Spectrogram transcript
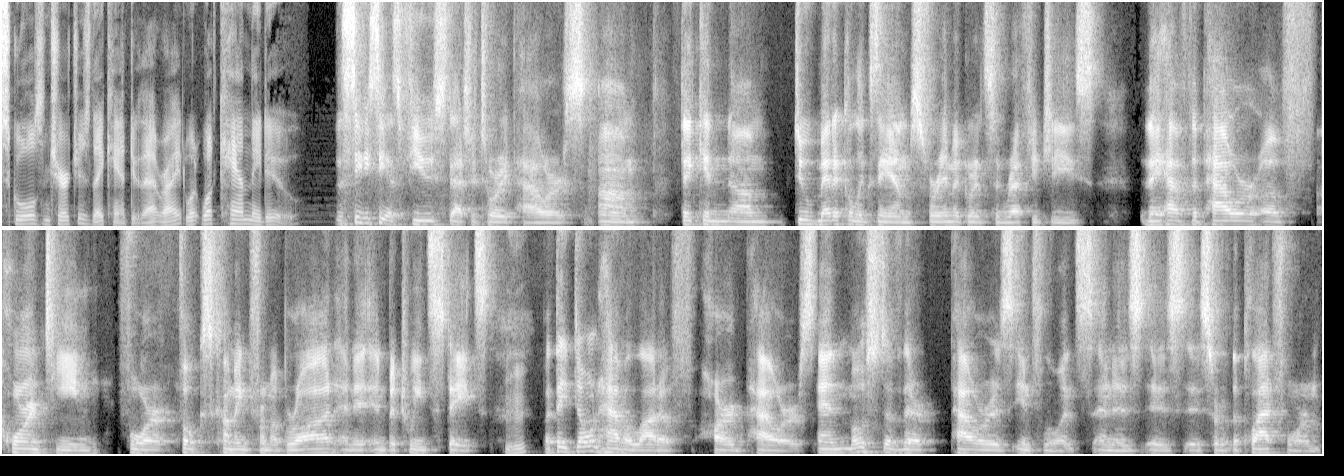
schools and churches? They can't do that, right? What, what can they do? The CDC has few statutory powers. Um, they can um, do medical exams for immigrants and refugees. They have the power of quarantine for folks coming from abroad and in between states, mm-hmm. but they don't have a lot of hard powers. And most of their power is influence and is, is, is sort of the platform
